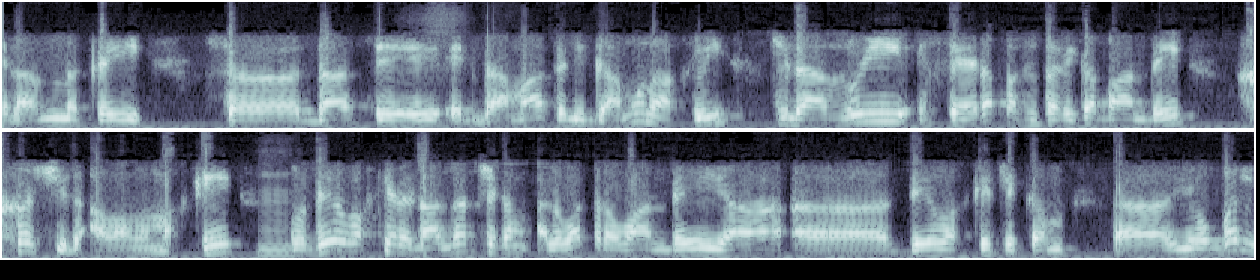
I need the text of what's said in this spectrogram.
اعلان نه کوي داسې اقدامات لري ګامونه اخلي چې دا غوي سهره په طریقه باندې خشي د عوامو مخکي او د وخت کې ډالر چې کوم الوت روان دی یا د وخت کې چې کوم یو بل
